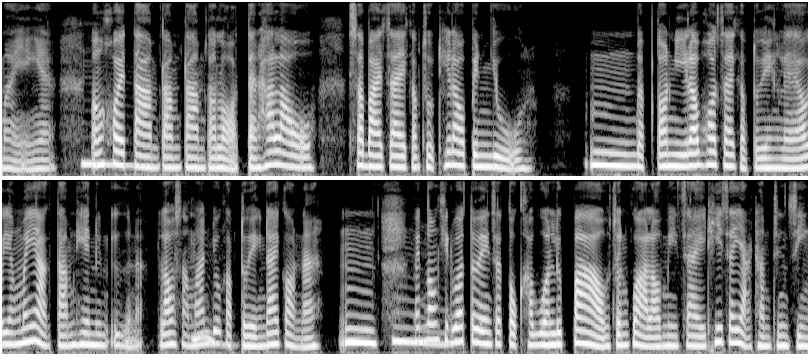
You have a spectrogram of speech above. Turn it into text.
หม่ ๆ อย่างเงี้ยต้องคอยตามตามตามตลอด แต่ถ้าเราสบายใจกับจุดที่เราเป็นอยู่ อืม แบบตอนนี้เราพอใจกับตัวเองแล้ว ยังไม่อยากตามเทรนด์อื่นๆอะเราสามารถอยู่กับตัวเองได้ก่อนนะอืม ไม่ต้องคิดว่าตัวเองจะตกขบวนหรือเปล่า จนกว่าเรามีใจที่จะอยากทำจริง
